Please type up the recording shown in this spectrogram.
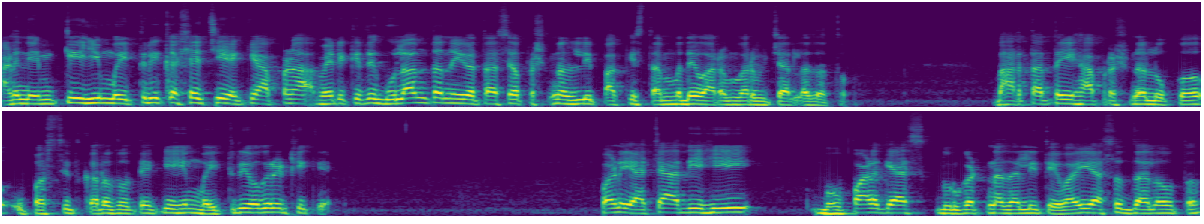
आणि नेमकी ही मैत्री कशाची आहे की आपण अमेरिकेचे गुलाम तर नाही होता असा प्रश्न हल्ली पाकिस्तानमध्ये वारंवार विचारला जातो. भारतातही हा प्रश्न लोक उपस्थित करत होते की ही मैत्री वगैरे ठीक आहे. पण याच्या आधी ही भोपाळ गॅस दुर्घटना झाली तेव्हाही असंच झालं होतं.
